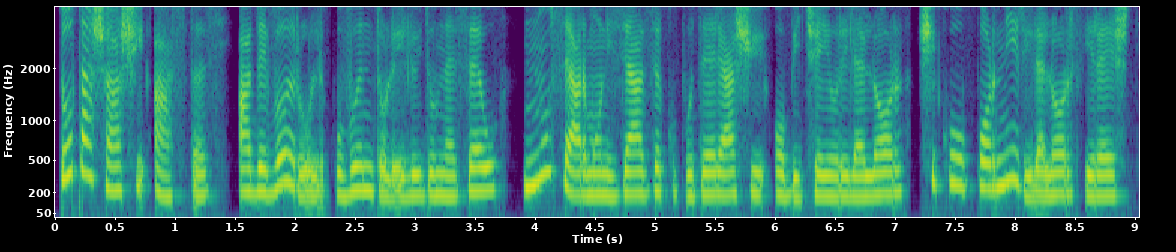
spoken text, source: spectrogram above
Tot așa și astăzi, adevărul cuvântului lui Dumnezeu nu se armonizează cu puterea și obiceiurile lor și cu pornirile lor firești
